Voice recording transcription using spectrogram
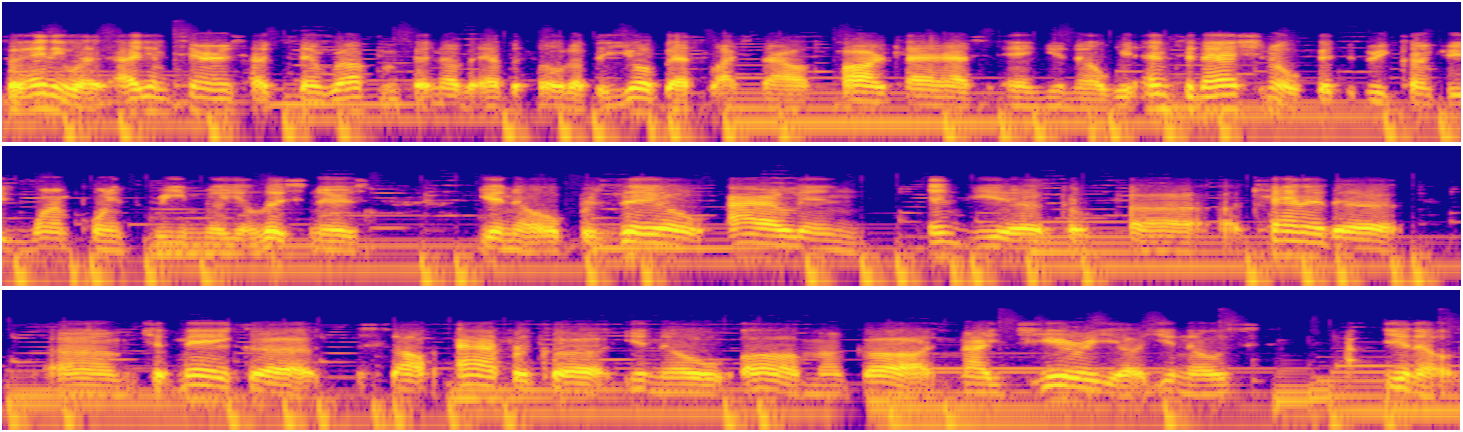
So anyway, I am Terrence Hudson. Welcome to another episode of the Your Best Lifestyles podcast. And you know, we're international, 53 countries, 1.3 million listeners. You know, Brazil, Ireland, India, uh, uh, Canada, um, Jamaica, South Africa. You know, oh my God, Nigeria. You know, you know,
